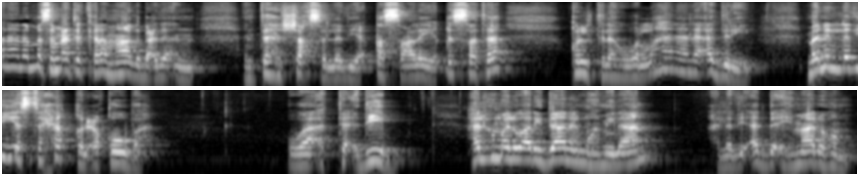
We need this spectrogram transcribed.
أنا لما سمعت الكلام هذا بعد أن انتهى الشخص الذي قص علي قصته قلت له والله أنا لا أدري من الذي يستحق العقوبة والتأديب؟ هل هما الوالدان المهملان؟ الذي أدى إهمالهم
